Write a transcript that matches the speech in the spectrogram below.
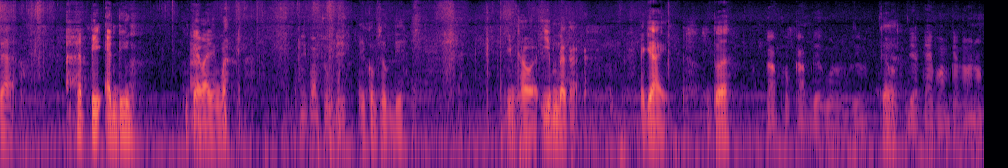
ก็แฮปปี้เอนดิ้งแปลว่าอย่างวะมีความสุขดีมีความสุขดี กินข้าวอิ่มแล้วก็อยากใหญ่ตัวกลับเขากลับเดือกวันขึ้นใช่เดียกไก่พร้อมกันเนาะเนาะ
